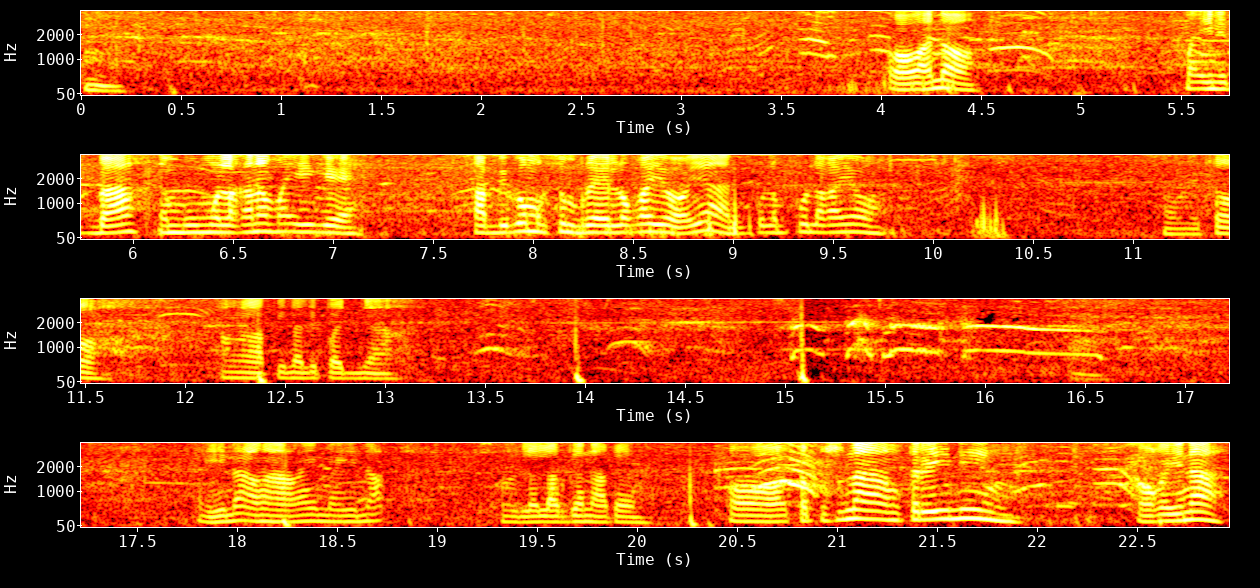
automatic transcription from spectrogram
Hmm. O ano? Mainit ba? Namumula ka ng maigi. Sabi ko magsombrelo kayo. Ayan, pulang-pula kayo. So ito, ang uh, pinalipad niya. Oh. Mahina ang hangin, mahina. So lalagyan natin. Oh, tapos na ang training. Okay na.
